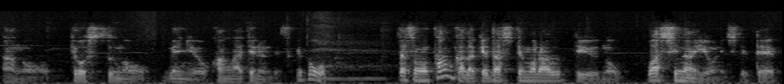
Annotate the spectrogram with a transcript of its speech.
あの、教室のメニューを考えてるんですけど、じゃあその単価だけ出してもらうっていうのはしないようにしてて、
